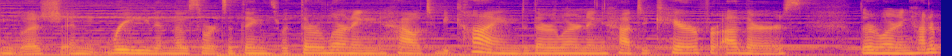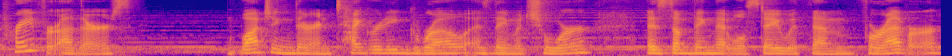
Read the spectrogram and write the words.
English and read and those sorts of things, but they're learning how to be kind, they're learning how to care for others, they're learning how to pray for others. Watching their integrity grow as they mature is something that will stay with them forever.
